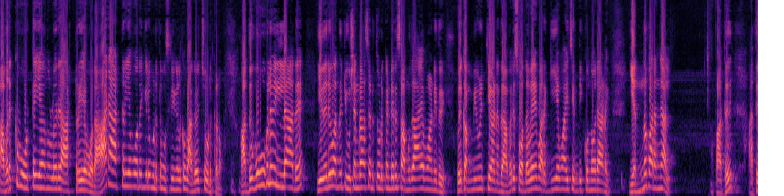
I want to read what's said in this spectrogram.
അവർക്ക് വോട്ട് ചെയ്യുക എന്നുള്ള ഒരു രാഷ്ട്രീയ ബോധം. ആ രാഷ്ട്രീയ ബോധമെങ്കിലും ഇവിടുത്തെ മുസ്ലിങ്ങൾക്ക് വകവെച്ചു കൊടുക്കണം. അതുപോലും ഇല്ലാതെ ഇവർ വന്ന് ട്യൂഷൻ ക്ലാസ് എടുത്തു കൊടുക്കേണ്ട ഒരു സമുദായമാണിത്. ഒരു കമ്മ്യൂണിറ്റിയാണിത്. അവർ സ്വതവേ വർഗീയമായി ചിന്തിക്കുന്നവരാണ്. എന്ന് പറഞ്ഞാൽ അപ്പൊ അത് അത്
